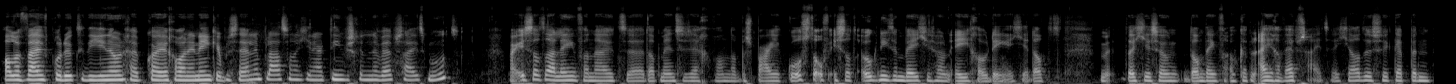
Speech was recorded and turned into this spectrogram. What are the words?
alle vijf producten die je nodig hebt, kan je gewoon in één keer bestellen in plaats van dat je naar tien verschillende websites moet. Maar is dat alleen vanuit eh, dat mensen zeggen van dan bespaar je kosten? Of is dat ook niet een beetje zo'n ego-dingetje? Dat, dat je zo'n dan denkt van oh, ik heb een eigen website, weet je wel? Dus ik heb een.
